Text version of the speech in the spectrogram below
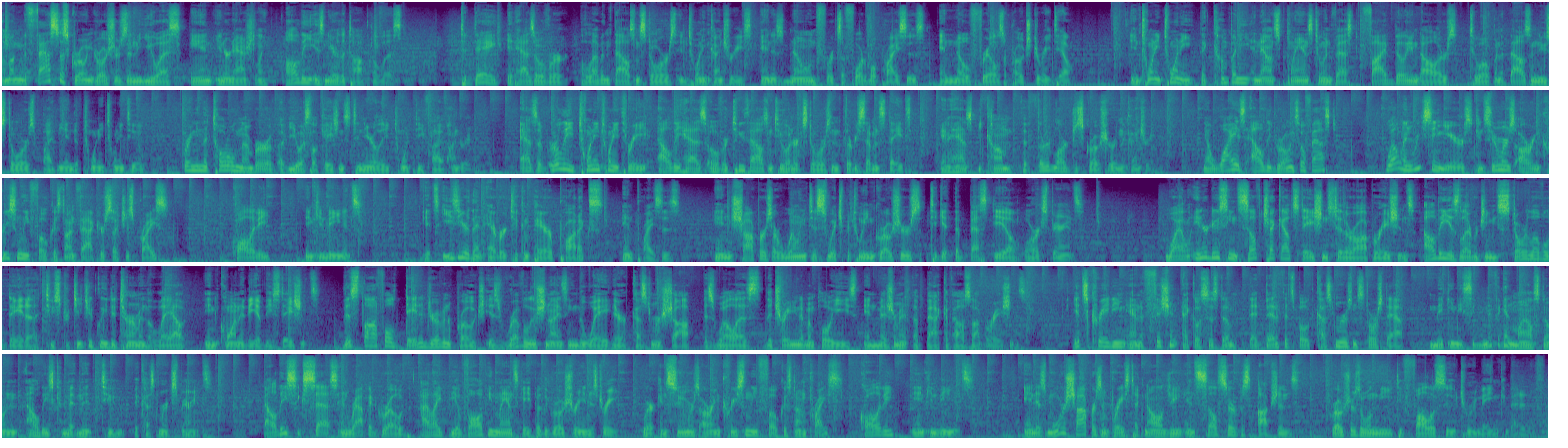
Among the fastest growing grocers in the US and internationally, Aldi is near the top of the list. Today, it has over 11,000 stores in 20 countries and is known for its affordable prices and no frills approach to retail. In 2020, the company announced plans to invest $5 billion to open 1,000 new stores by the end of 2022, bringing the total number of, of U.S. locations to nearly 2,500. As of early 2023, Aldi has over 2,200 stores in 37 states and has become the third largest grocer in the country. Now, why is Aldi growing so fast? Well, in recent years, consumers are increasingly focused on factors such as price, quality, and convenience. It's easier than ever to compare products and prices, and shoppers are willing to switch between grocers to get the best deal or experience. While introducing self checkout stations to their operations, Aldi is leveraging store level data to strategically determine the layout and quantity of these stations. This thoughtful, data driven approach is revolutionizing the way their customers shop, as well as the training of employees and measurement of back of house operations. It's creating an efficient ecosystem that benefits both customers and store staff, making a significant milestone in Aldi's commitment to the customer experience. Aldi's success and rapid growth highlight the evolving landscape of the grocery industry, where consumers are increasingly focused on price, quality, and convenience. And as more shoppers embrace technology and self service options, grocers will need to follow suit to remain competitive.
